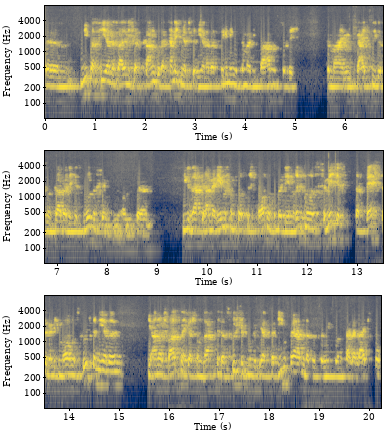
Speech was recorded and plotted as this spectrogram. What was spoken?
ähm, nie passieren, es sei denn, ich werde krank oder kann ich mir trainieren, aber Training ist immer die Basis für mich, für mein geistiges und körperliches Wohlbefinden. Und äh, wie gesagt, wir haben ja eben schon kurz gesprochen über den Rhythmus. Für mich ist das Beste, wenn ich morgens früh trainiere. Wie Arnold Schwarzenegger schon sagte, das Frühstück muss erst verdient werden. Das ist für mich so ein kleiner Leitspruch.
